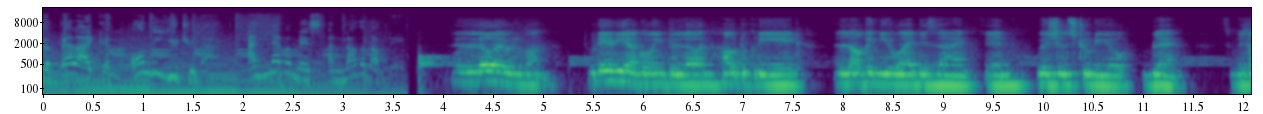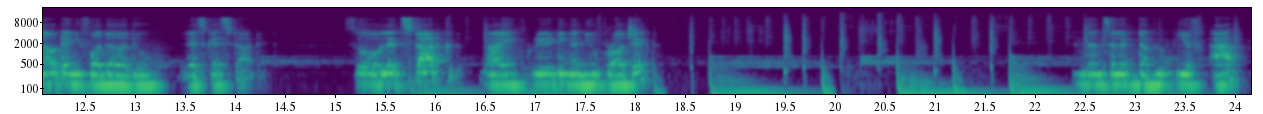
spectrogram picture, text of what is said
the bell icon on the YouTube app and never miss another update. Hello everyone. Today we are going to learn how to create a login UI design in Visual Studio Blend. So without any further ado, let's get started. So let's start by creating a new project and then select WPF app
